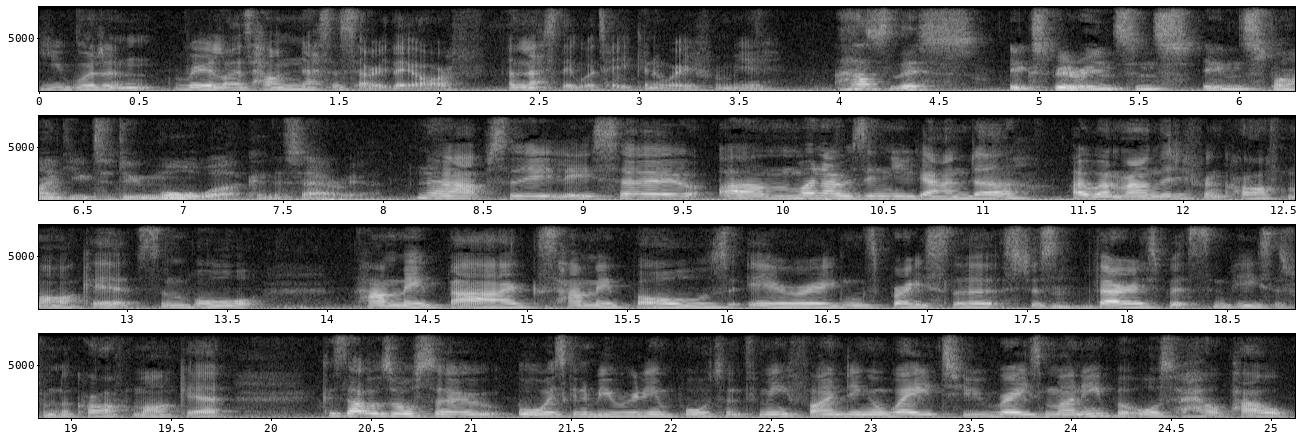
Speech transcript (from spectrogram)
you wouldn't realise how necessary they are if, unless they were taken away from you. Has this experience ins- inspired you to do more work in this area? No, absolutely. So um, when I was in Uganda, I went around the different craft markets and bought handmade bags, handmade bowls, earrings, bracelets, just Mhm. various bits and pieces from the craft market. Because that was also always going to be really important for me, finding a way to raise money but also help out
